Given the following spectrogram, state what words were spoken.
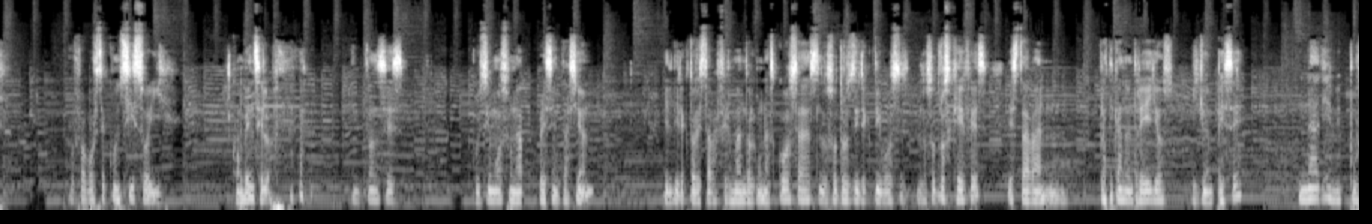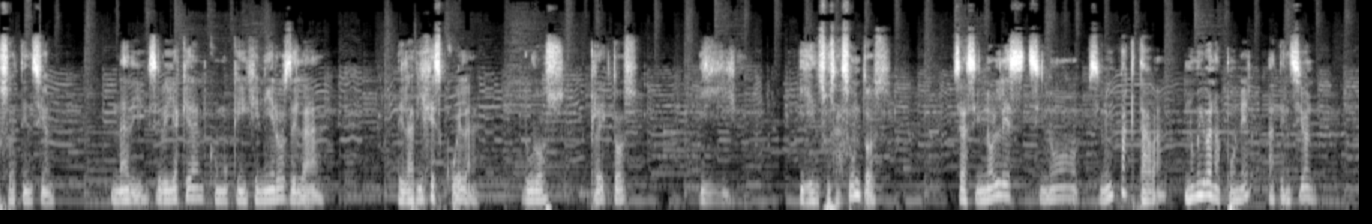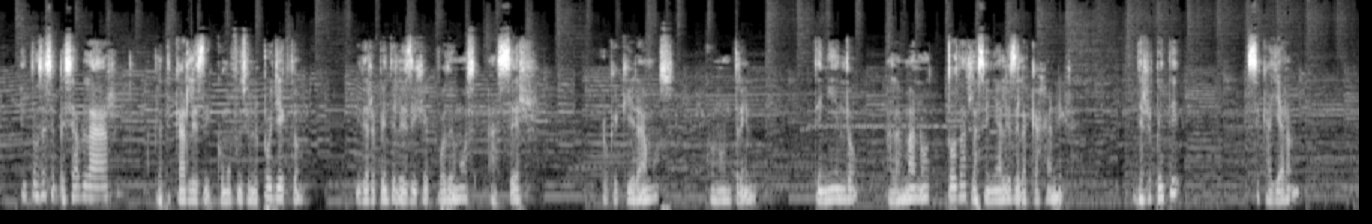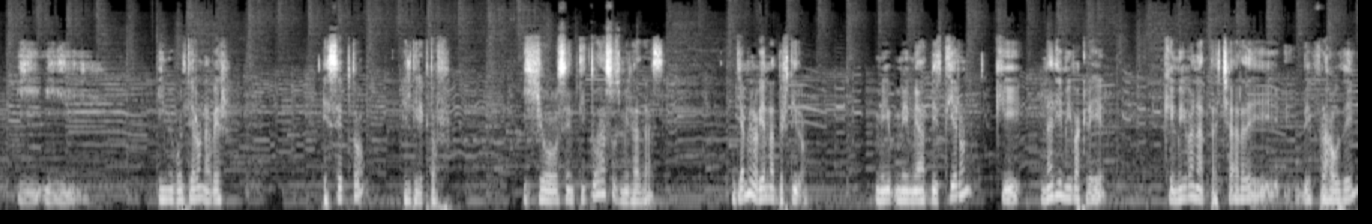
por favor sé conciso y, convéncelo. Entonces pusimos una presentación El director estaba firmando algunas cosas, los otros directivos, los otros jefes estaban platicando entre ellos y yo empecé. Nadie me puso atención. Nadie. Se veía que eran como que ingenieros de la de la vieja escuela, duros, rectos y y en sus asuntos. O sea, si no les si no si no impactaba, no me iban a poner atención. Entonces empecé a hablar, platicarles de cómo funciona el proyecto y de repente les dije, podemos hacer lo que queramos con un tren teniendo a la mano todas las señales de la caja negra. De repente se callaron y, y, me voltearon a ver, excepto el director. Y yo sentí todas sus miradas. Ya me lo habían advertido. Me, me, advirtieron que nadie me iba a creer, que me iban a tachar de, de fraude,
